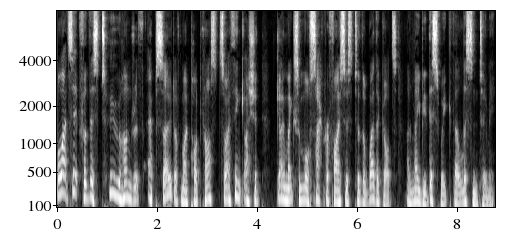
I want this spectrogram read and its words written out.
Well, that's it for this 200th episode of my podcast. So I think I should go make some more sacrifices to the weather gods, and maybe this week they'll listen to me.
